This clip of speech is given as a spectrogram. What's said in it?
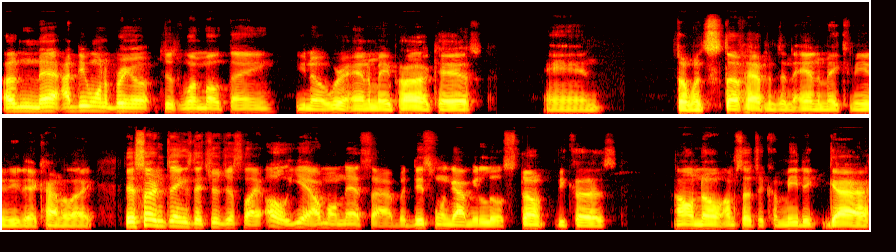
other than that, I do want to bring up just one more thing. You know, we're an anime podcast, and so when stuff happens in the anime community, that kind of like there's certain things that you're just like, oh yeah, I'm on that side, but this one got me a little stumped because I don't know, I'm such a comedic guy,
